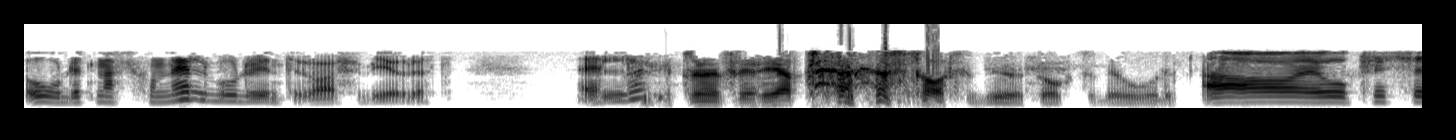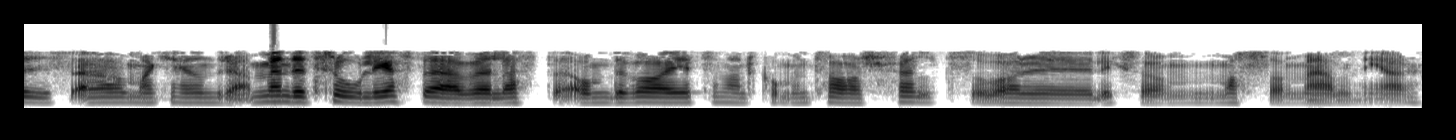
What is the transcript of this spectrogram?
ordet nationell borde ju inte vara förbjudet. Eller? Yttrandefrihet är snart förbjudet också, det ordet. Ja, jo precis. Ja, man kan ju undra. Men det troligaste är väl att om det var i ett sånt här kommentarsfält så var det liksom massanmälningar.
